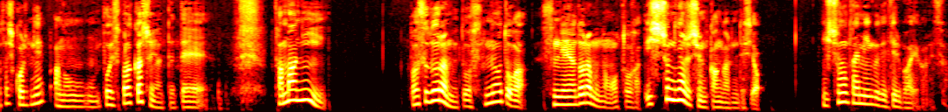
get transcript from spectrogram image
私これね、あの、ボイスパーカッションやってて、たまに、バスドラムとスネ音が、スネアドラムの音が一緒になる瞬間があるんですよ。一緒のタイミングで出る場合があるんですよ。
